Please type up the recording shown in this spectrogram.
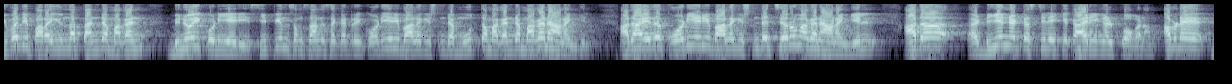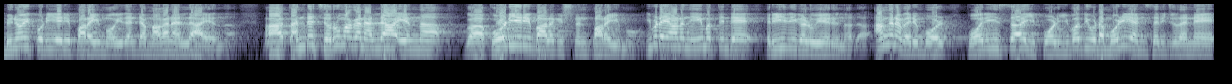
യുവതി പറയുന്ന തന്റെ മകൻ Binoy Kodiyeri C P M സംസ്ഥാന സെക്രട്ടറി കോടിയേരി ബാലകൃഷ്ണന്റെ മൂത്ത മകന്റെ മകനാണെങ്കിൽ അതായത് കോടിയേരി ബാലകൃഷ്ണന്റെ ചെറുമകനാണെങ്കിൽ അത് ഡി എൻ എ ടെസ്റ്റിലേക്ക് കാര്യങ്ങൾ പോകണം. അവിടെ ബിനോയ് കൊടിയേരി പറയുമോ ഇതെന്റെ മകനല്ല എന്ന്. തന്റെ ചെറുമകനല്ല എന്ന് കോടിയേരി ബാലകൃഷ്ണൻ പറയുമോ? ഇവിടെയാണ് നിയമത്തിന്റെ രീതികൾ ഉയരുന്നത്. അങ്ങനെ വരുമ്പോൾ പോലീസ് ഇപ്പോൾ യുവതിയുടെ മൊഴി അനുസരിച്ച് തന്നെ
